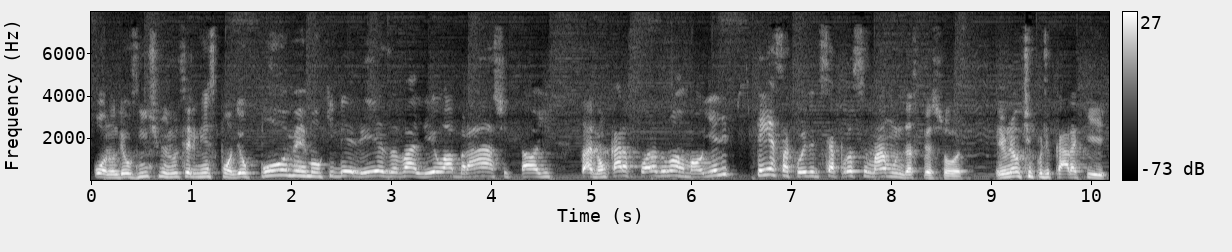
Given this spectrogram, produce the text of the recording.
pô, não deu 20 minutos, ele me respondeu, pô, meu irmão, que beleza, valeu, abraço e tal. Gente, sabe, é um cara fora do normal. E ele tem essa coisa de se aproximar muito das pessoas. Ele não é o tipo de cara que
